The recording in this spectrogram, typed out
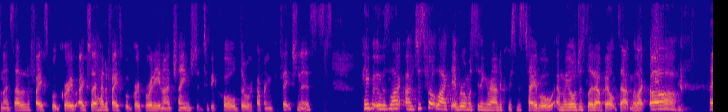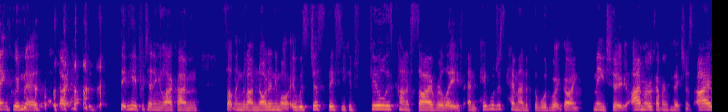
and i started a facebook group actually i had a facebook group already and i changed it to be called the recovering perfectionists. People it was like i just felt like everyone was sitting around a christmas table and we all just let our belts out and we're like oh thank goodness i don't have to sit here pretending like i'm something that I'm not anymore. It was just this, you could feel this kind of sigh of relief. And people just came out of the woodwork going, Me too. I'm a recovering perfectionist. I,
